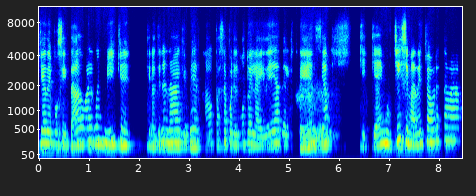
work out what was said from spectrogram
que ha depositado algo en mí que, que no tiene nada que ver, ¿no? Pasa por el mundo de la idea, de las creencias, que, que hay muchísimas. De hecho, ahora estaba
